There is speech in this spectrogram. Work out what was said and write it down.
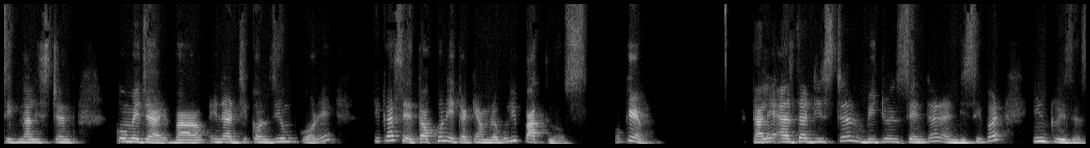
সিগন্যাল স্ট্রেংথ কমে যায় বা এনার্জি কনজিউম করে, ঠিক আছে? তখন এটাকে আমরা বলি পাতলস ওকে তাহলে as the distance between sender and receiver increases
